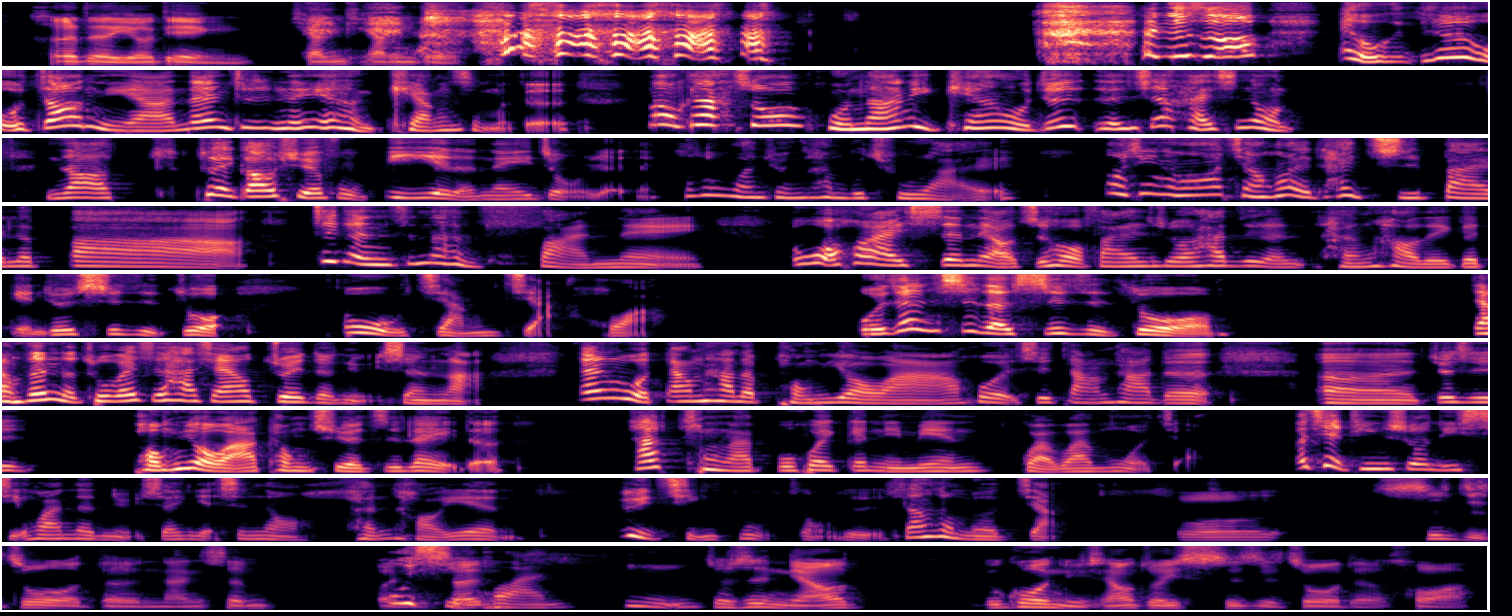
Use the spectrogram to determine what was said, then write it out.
喝的有点呛呛的。他就说：“哎、欸，我就是我知道你啊，但就是那天很呛什么的。”那我跟他说：“我哪里呛？我觉得人生还是那种你知道最高学府毕业的那一种人。”他说：“完全看不出来。”我心想，他讲话也太直白了吧！这个人真的很烦呢、不过后来深聊之后，发现说他这个人很好的一个点就是狮子座不讲假话。我认识的狮子座，讲真的，除非是他现在要追的女生啦。但如果当他的朋友啊，或者是当他的呃，就是朋友啊、同学之类的，他从来不会跟里面拐弯抹角。而且听说你喜欢的女生也是那种很讨厌欲擒故纵，就是上次我们有讲说。狮子座的男生不喜欢，嗯，就是你要如果女生要追狮子座的话，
